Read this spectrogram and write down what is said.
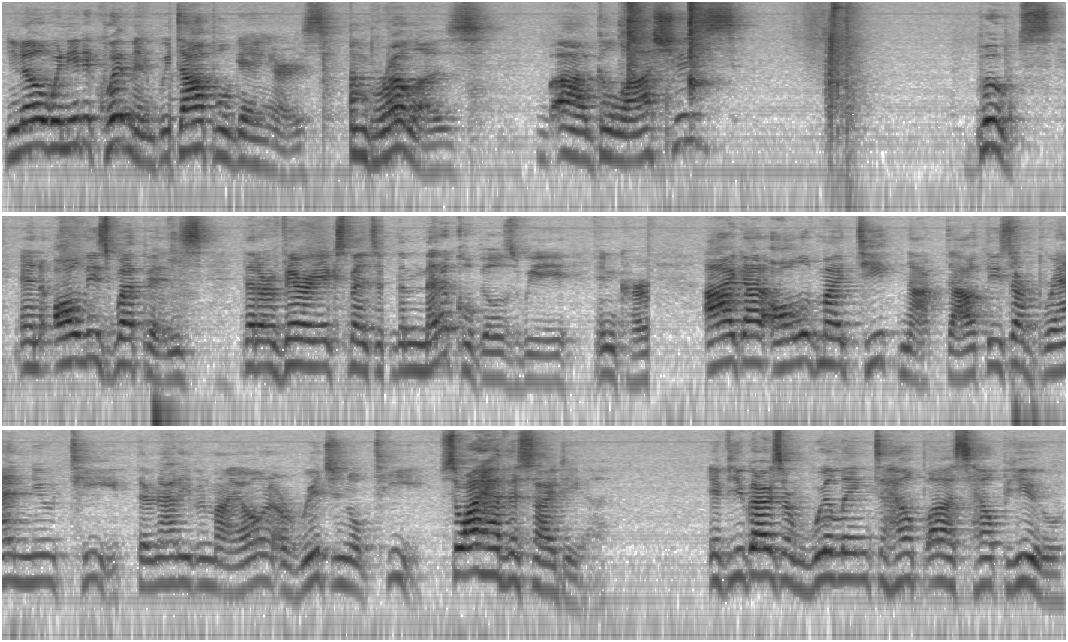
You know, we need equipment, we doppelgangers, umbrellas, uh, galoshes, boots, and all these weapons that are very expensive. The medical bills we incur. I got all of my teeth knocked out. These are brand new teeth. They're not even my own original teeth. So I have this idea. If you guys are willing to help us help you,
